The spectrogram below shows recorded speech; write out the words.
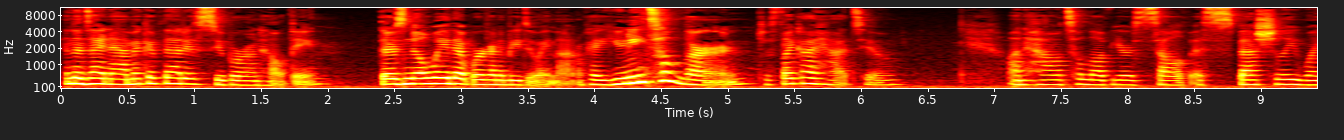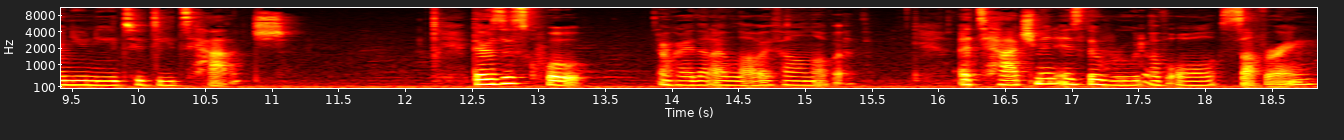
And the dynamic of that is super unhealthy. There's no way that we're going to be doing that, okay? You need to learn, just like I had to, on how to love yourself, especially when you need to detach. There's this quote, okay, that I love, I fell in love with attachment is the root of all suffering.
